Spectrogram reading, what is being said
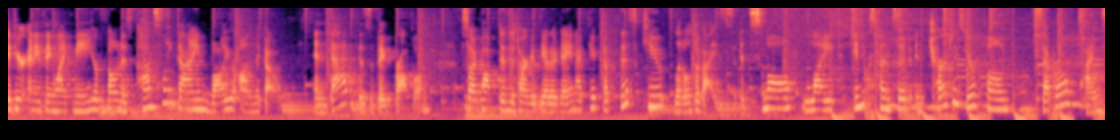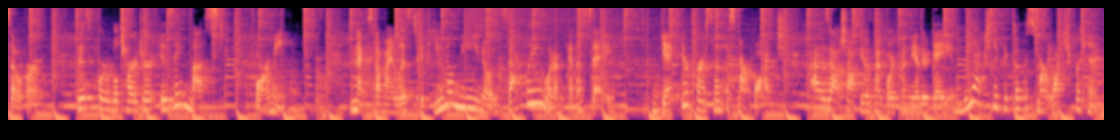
If you're anything like me, your phone is constantly dying while you're on the go, and that is a big problem. So I popped into Target the other day and I picked up this cute little device. It's small, light, inexpensive, and charges your phone several times over. This portable charger is a must for me. Next on my list, if you know me, you know exactly what I'm gonna say. Get your person a smartwatch. I was out shopping with my boyfriend the other day and we actually picked up a smartwatch for him.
